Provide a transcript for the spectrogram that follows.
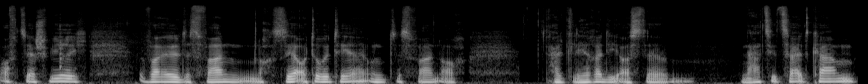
oft sehr schwierig. weil das waren noch sehr autoritär und das waren auch halt Lehrer, die aus der Nazi-Zeit kamen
